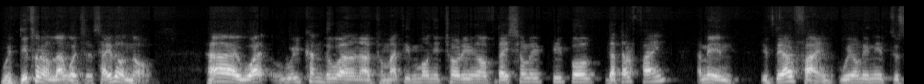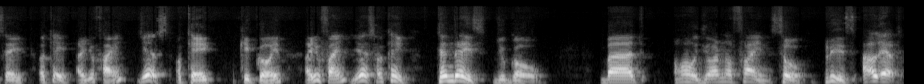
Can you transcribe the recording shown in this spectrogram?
with different languages. I don't know uh, what we can do an automatic monitoring of the isolated people that are fine. I mean, If they are fine, we only need to say, okay, are you fine? Yes. Okay, keep going. Are you fine? Yes. Okay. 10 days, you go. But, oh, you are not fine. So please, alert.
